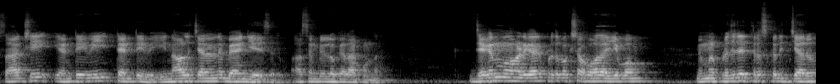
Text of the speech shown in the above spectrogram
Sakshi NTV ten TV ఈ నాలుగు ఛానల్ని బ్యాన్ చేశారు అసెంబ్లీలోకి రాకుండా. జగన్మోహన్ రెడ్డి గారు ప్రతిపక్ష హోదా ఇవ్వం. మిమ్మల్ని ప్రజలే తిరస్కరించారు.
